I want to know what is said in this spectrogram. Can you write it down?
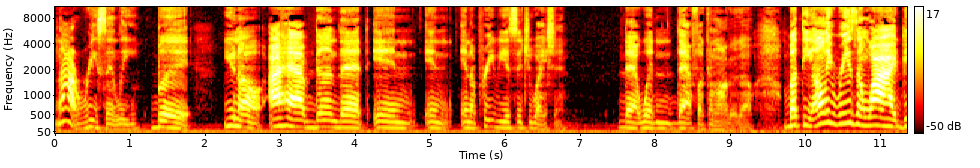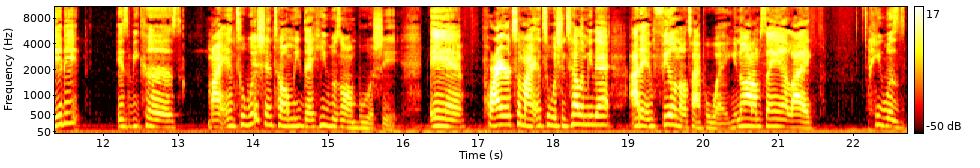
not recently, but you know, I have done that in in in a previous situation that wasn't that fucking long ago. But the only reason why I did it is because my intuition told me that he was on bullshit. And prior to my intuition telling me that, I didn't feel no type of way. You know what I'm saying? Like he was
